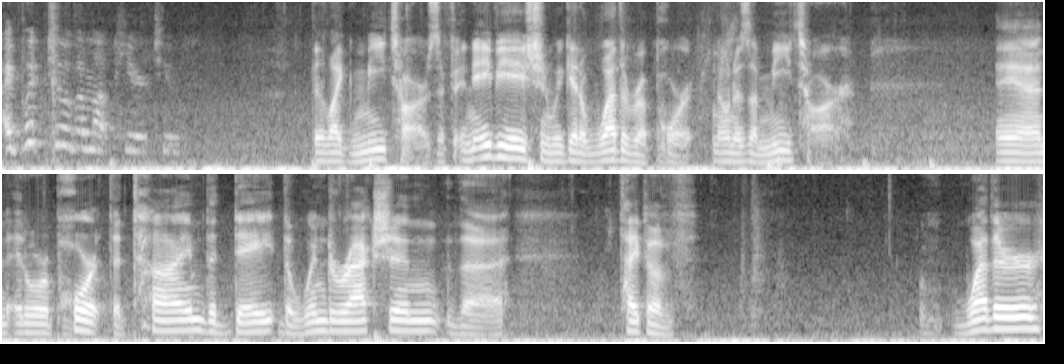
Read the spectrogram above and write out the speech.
I put two of them up here too. They're like METARs. If in aviation we get a weather report known as a METAR, and it'll report the time, the date, the wind direction, the type of weather,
